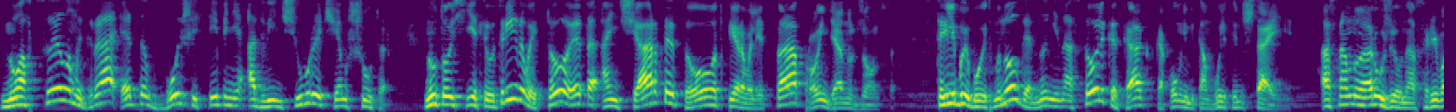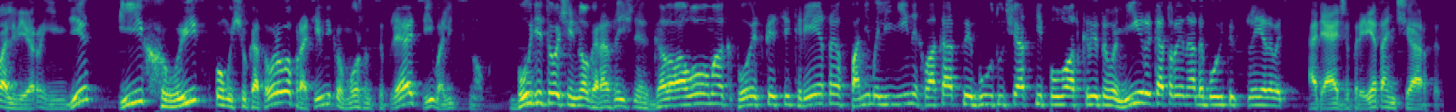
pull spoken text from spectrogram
Ну а в целом игра это в большей степени адвенчура, чем шутер. Ну, то есть, если утрировать, то это Uncharted от первого лица про Индиану Джонса. Стрельбы будет много, но не настолько, как в каком-нибудь там Вульфенштайне. Основное оружие у нас револьвер Инди и хлыст, с помощью которого противников можно цеплять и валить с ног. Будет очень много различных головоломок, поиска секретов, помимо линейных локаций будут участки полуоткрытого мира, которые надо будет исследовать. Опять же, привет Uncharted.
